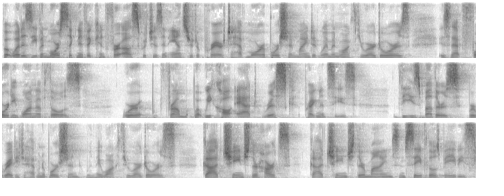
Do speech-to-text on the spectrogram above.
But what is even more significant for us, which is an answer to prayer to have more abortion minded women walk through our doors, is that 41 of those were from what we call at risk pregnancies. These mothers were ready to have an abortion when they walked through our doors. God changed their hearts, God changed their minds, and saved those babies.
